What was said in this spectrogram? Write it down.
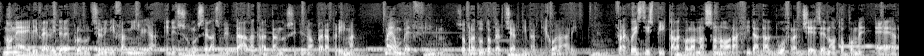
Non è ai livelli delle produzioni di famiglia e nessuno se l'aspettava trattandosi di un'opera prima, ma è un bel film, soprattutto per certi particolari. Fra questi spicca la colonna sonora affidata al duo francese noto come Air.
